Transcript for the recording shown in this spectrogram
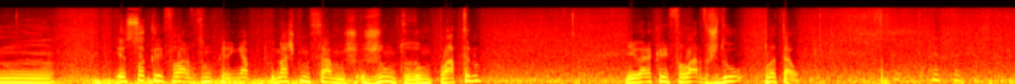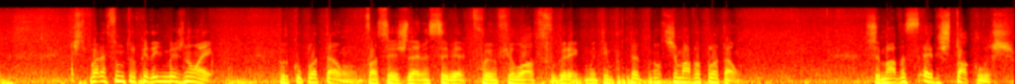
Um, eu só queria falar-vos um bocadinho. Nós começámos junto de um plátano e agora queria falar-vos do Platão. Isto parece um trocadilho, mas não é. Porque o Platão, vocês devem saber que foi um filósofo grego muito importante, não se chamava Platão. Chamava-se Aristóteles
